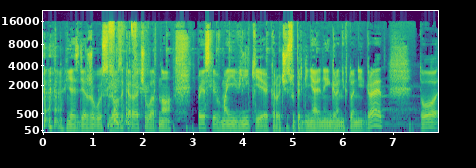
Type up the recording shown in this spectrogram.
я сдерживаю слезы, короче, вот, но, типа, если в мои великие, короче, супергениальные игры никто не играет, то,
